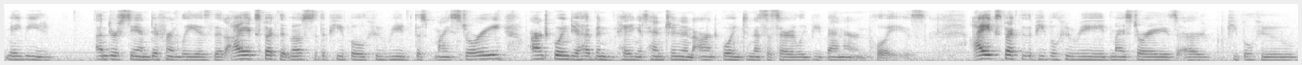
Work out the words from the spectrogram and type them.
maybe understand differently is that I expect that most of the people who read this my story aren't going to have been paying attention and aren't going to necessarily be Banner employees. I expect that the people who read my stories are people who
